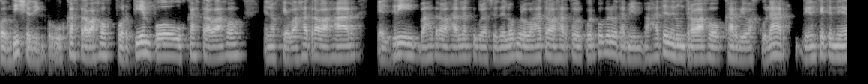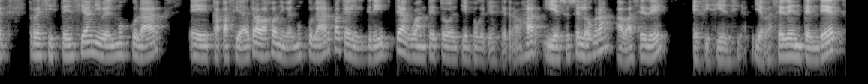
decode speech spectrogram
conditioning, buscas trabajos por tiempo, buscas trabajos en los que vas a trabajar el grip, vas a trabajar la articulación del hombro, vas a trabajar todo el cuerpo, pero también vas a tener un trabajo cardiovascular. Tienes que tener resistencia a nivel muscular, eh, capacidad de trabajo a nivel muscular para que el grip te aguante todo el tiempo que tienes que trabajar. Y eso se logra a base de eficiencia y a base de entender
